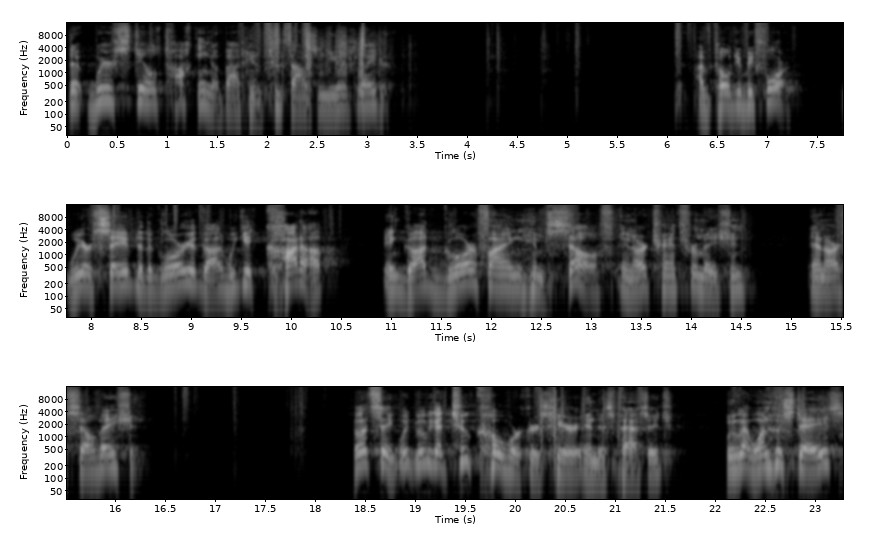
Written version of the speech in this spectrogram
that we're still talking about him 2,000 years later. I've told you before, we are saved to the glory of God. We get caught up in God glorifying himself in our transformation and our salvation. So let's see, we, we got two co workers here in this passage. We've got one who stays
